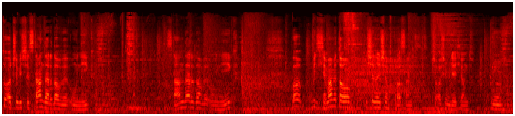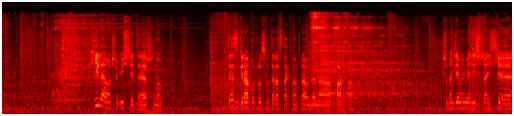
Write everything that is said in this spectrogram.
Tu oczywiście standardowy unik. Standardowy unik. Bo widzicie, mamy to 70% czy 80%. Mm. Hile oczywiście też, no. To jest gra po prostu teraz tak naprawdę na farta. Czy będziemy mieli szczęście,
